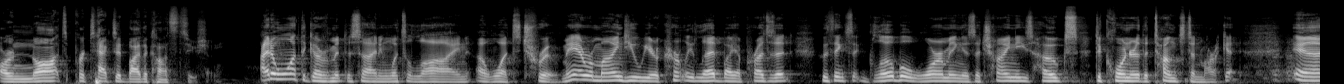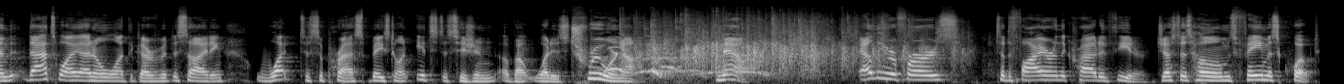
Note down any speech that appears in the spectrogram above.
are not protected by the Constitution. I don't want the government deciding what's a lie and uh, what's true. May I remind you, we are currently led by a president who thinks that global warming is a Chinese hoax to corner the tungsten market. And that's why I don't want the government deciding what to suppress based on its decision about what is true or not. Now, Elie refers to the fire in the crowded theater, Justice Holmes' famous quote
